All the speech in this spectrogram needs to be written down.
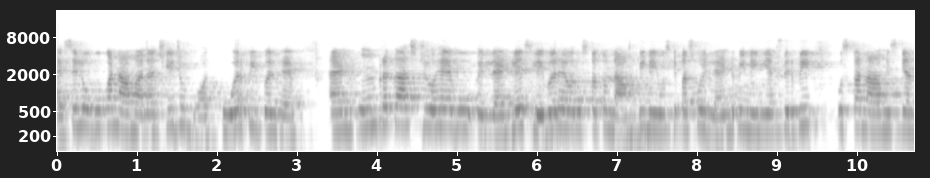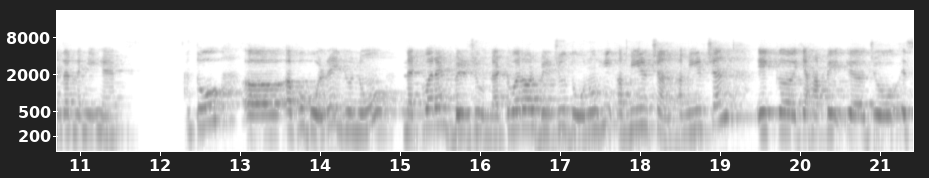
ऐसे लोगों का नाम आना चाहिए जो बहुत पुअर पीपल है एंड ओम प्रकाश जो है, वो लैंडलेस लेबर है और उसका तो नाम भी नहीं, उसके पास कोई लैंड भी नहीं है, फिर भी उसका नाम इसके अंदर नहीं है। तो अब वो बोल रहे हैं you know Natwar and Birju Natwar और बिरजू दोनों ही अमीर चंद अमीर चंद एक यहाँ पे जो इस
